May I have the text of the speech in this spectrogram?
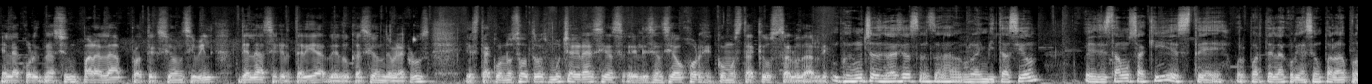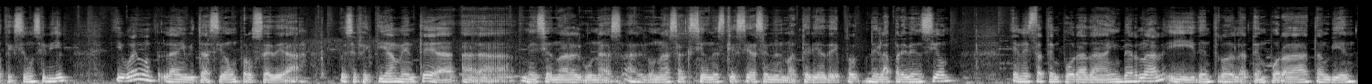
en la Coordinación para la Protección Civil de la Secretaría de Educación de Veracruz, está con nosotros, muchas gracias eh, licenciado Jorge, ¿cómo está? Qué gusto saludarle. Pues muchas gracias por la invitación pues estamos aquí este, por parte de la Coordinación para la Protección Civil y bueno, la invitación procede a, pues efectivamente, a, mencionar algunas, algunas acciones que se hacen en materia de, de la prevención en esta temporada invernal y dentro de la temporada también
